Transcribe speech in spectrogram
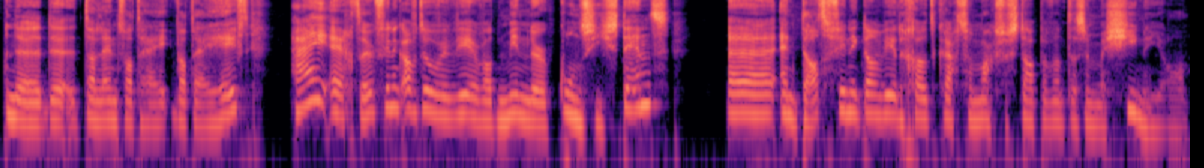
de, de talent wat hij, wat hij heeft. Hij echter vind ik af en toe weer wat minder consistent. Uh, en dat vind ik dan weer de grote kracht van Max Verstappen. Want dat is een machine, Johan.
